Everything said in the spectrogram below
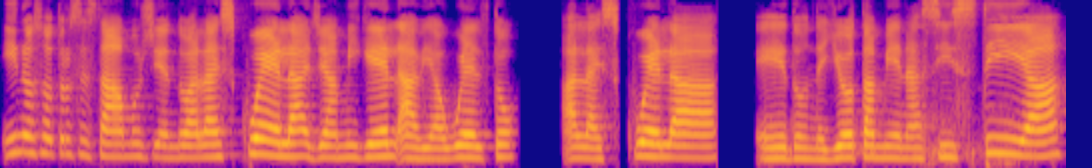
y nosotros estábamos yendo a la escuela, ya Miguel había vuelto a la escuela eh, donde yo también asistía,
